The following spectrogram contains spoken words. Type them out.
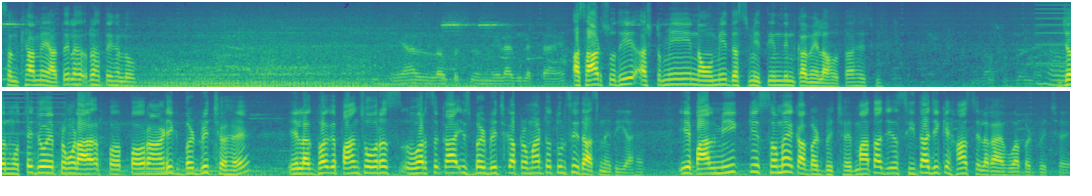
संख्या में आते रहते हैं लोग। कुछ मेला भी लगता है। आषाढ़ सुधी अष्टमी नवमी दसवीं तीन दिन का मेला होता है इसमें। जन्मोत्सव जो ये पौराणिक बड़ वृक्ष है ये लगभग 500 वर्ष वर्ष का इस बड़ वृक्ष का प्रमाण तो तुलसीदास ने दिया है। ये वाल्मीकि के समय का बट वृक्ष है। माता जी सीता जी के हाथ से लगाया हुआ बट वृक्ष है।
